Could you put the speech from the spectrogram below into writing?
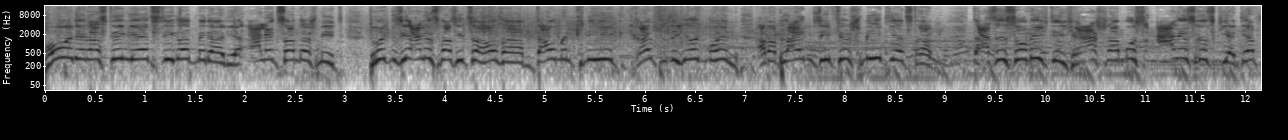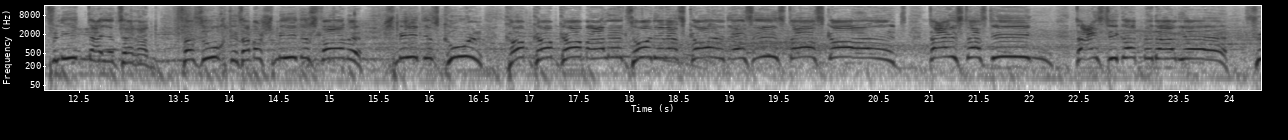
Hol dir das Ding jetzt, die Goldmedaille. Alexander Schmid, drück Drücken Sie alles, was Sie zu Hause haben. Daumen, Knie, greifen Sie sich irgendwo hin. Aber bleiben Sie für Schmied jetzt dran. Das ist so wichtig. Raschner muss alles riskieren. Der fliegt da jetzt heran. Versucht es, aber Schmied ist vorne. Schmied ist cool. Komm, komm, komm, Alex, hol dir das Gold. Es ist das Gold. Da ist das Ding. Da ist die Goldmedaille für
